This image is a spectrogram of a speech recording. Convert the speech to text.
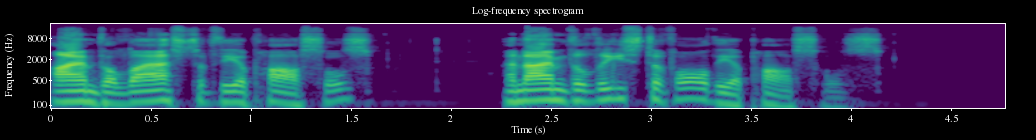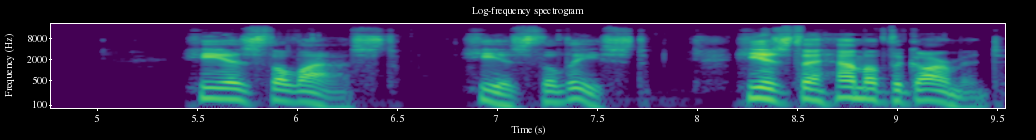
I am the last of the apostles, and I am the least of all the apostles. He is the last, he is the least. He is the hem of the garment.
